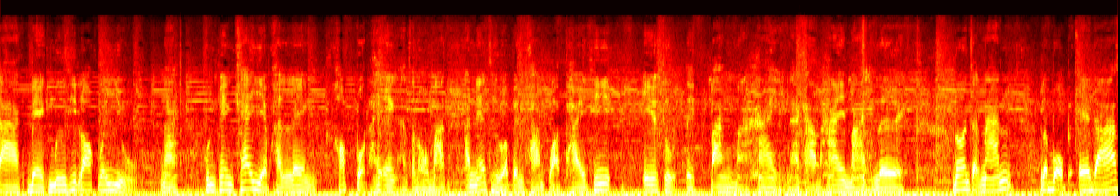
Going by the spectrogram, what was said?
จากเบรกมือที่ล็อกไว้อยู่นะคุณเพียงแค่เหยียบคันเร่งเขาปลดให้เองอัตโนมัติ อันนี้ถือว่าเป็นความปลอดภัยที่อีสุติดตั้งมาให้นะครับให้ใหม่เลย นอกจากนั้นระบบ ADAS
